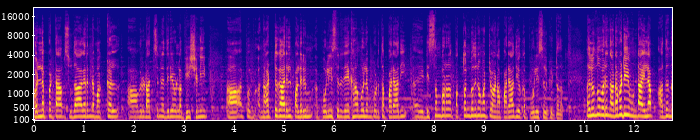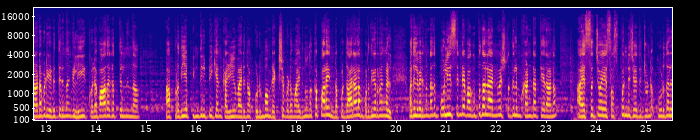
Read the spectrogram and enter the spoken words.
കൊല്ലപ്പെട്ട സുധാകരന്റെ മക്കൾ അവരുടെ അച്ഛനെതിരെയുള്ള ഭീഷണി ഇപ്പോൾ ഇപ്പം നാട്ടുകാരിൽ പലരും പോലീസിന് രേഖാമൂലം കൊടുത്ത പരാതി ഡിസംബർ പത്തൊൻപതിനോ മറ്റോ ആണ് ആ പരാതിയൊക്കെ പോലീസിൽ കിട്ടത്. അതിലൊന്നും ഒരു നടപടിയും ഉണ്ടായില്ല. അത് നടപടി എടുത്തിരുന്നെങ്കിൽ ഈ കൊലപാതകത്തിൽ നിന്ന് ആ പ്രതിയെ പിന്തിരിപ്പിക്കാൻ കഴിയുമായിരുന്നു ആ കുടുംബം രക്ഷപ്പെടുമായിരുന്നു എന്നൊക്കെ പറയുന്നുണ്ട്. അപ്പോൾ ധാരാളം പ്രതികരണങ്ങൾ അതിൽ വരുന്നുണ്ട്. അത് പോലീസിന്റെ വകുപ്പ് തല അന്വേഷണത്തിലും കണ്ടെത്തിയതാണ്. ആ എസ് എച്ച് ഒയെ സസ്പെൻഡ് ചെയ്തിട്ടുണ്ട്. കൂടുതൽ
